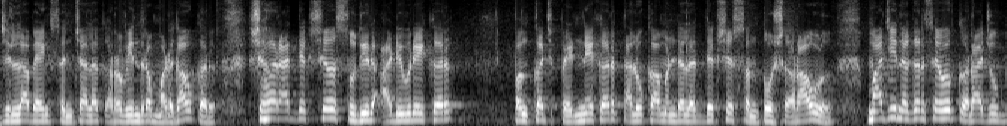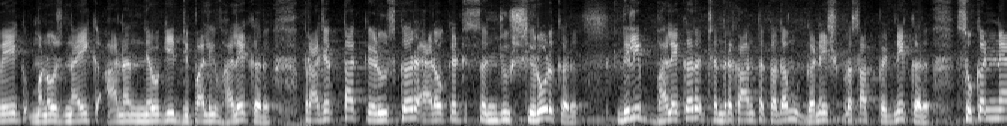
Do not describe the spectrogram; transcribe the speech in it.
जिल्हा बँक संचालक रवींद्र मडगावकर शहराध्यक्ष सुधीर आडिवरेकर पंकज पेडणेकर तालुका मंडल अध्यक्ष संतोष राऊळ माजी नगरसेवक राजू बेग मनोज नाईक आनंद नेवगी दीपाली भालेकर प्राजक्ता केळुसकर ॲडव्होकेट संजू शिरोडकर दिलीप भालेकर चंद्रकांत कदम गणेश प्रसाद पेडणेकर सुकन्या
